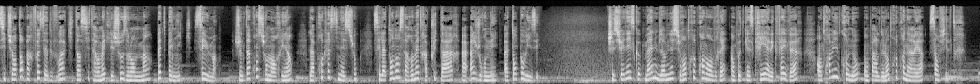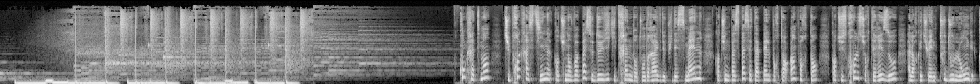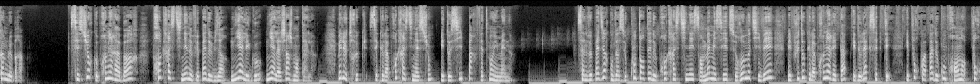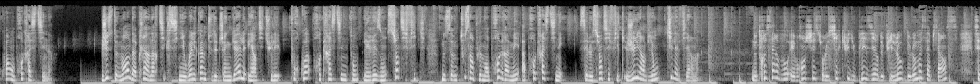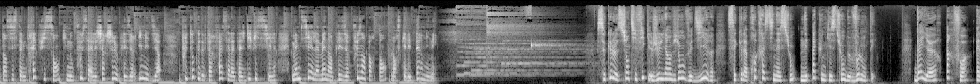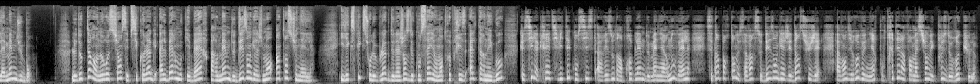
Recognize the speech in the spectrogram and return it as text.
Si tu entends parfois cette voix qui t'incite à remettre les choses au lendemain, pas de panique, c'est humain. Je ne t'apprends sûrement rien, la procrastination, c'est la tendance à remettre à plus tard, à ajourner, à temporiser. Je suis Anaïs Kopman, bienvenue sur Entreprendre en vrai, un podcast créé avec Fiverr. En 3 minutes chrono, on parle de l'entrepreneuriat sans filtre. Concrètement, tu procrastines quand tu n'envoies pas ce devis qui traîne dans ton drive depuis des semaines, quand tu ne passes pas cet appel pourtant important, quand tu scrolles sur tes réseaux alors que tu as une to-do longue comme le bras. C'est sûr qu'au premier abord, procrastiner ne fait pas de bien ni à l'ego ni à la charge mentale. Mais le truc, c'est que la procrastination est aussi parfaitement humaine. Ça ne veut pas dire qu'on doit se contenter de procrastiner sans même essayer de se remotiver, mais plutôt que la première étape est de l'accepter et pourquoi pas de comprendre pourquoi on procrastine. Justement, d'après un article signé Welcome to the Jungle et intitulé Pourquoi procrastine-t-on Les raisons scientifiques, nous sommes tout simplement programmés à procrastiner. C'est le scientifique Julien Vion qui l'affirme. Notre cerveau est branché sur le circuit du plaisir depuis l'aube de l'Homo sapiens. C'est un système très puissant qui nous pousse à aller chercher le plaisir immédiat plutôt que de faire face à la tâche difficile, même si elle amène un plaisir plus important lorsqu'elle est terminée. Ce que le scientifique Julien Vion veut dire, c'est que la procrastination n'est pas qu'une question de volonté. D'ailleurs, parfois, elle a même du bon. Le docteur en neurosciences et psychologue Albert Mokébert parle même de désengagement intentionnel. Il explique sur le blog de l'agence de conseil en entreprise Alternego que si la créativité consiste à résoudre un problème de manière nouvelle, c'est important de savoir se désengager d'un sujet avant d'y revenir pour traiter l'information avec plus de recul.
